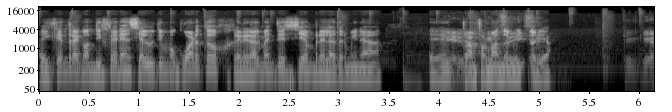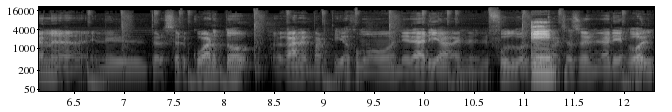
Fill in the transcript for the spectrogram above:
el que entra con diferencia al último cuarto, generalmente siempre la termina eh, En transformando en victoria. Que el que gana en el tercer cuarto gana el partido. Es como en el área, en el fútbol, cabezazos en el área es gol.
